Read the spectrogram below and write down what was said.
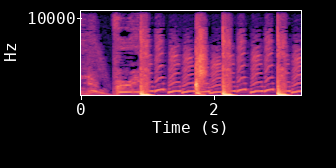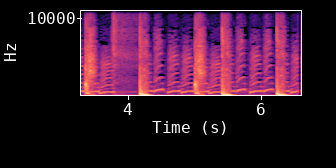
under.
